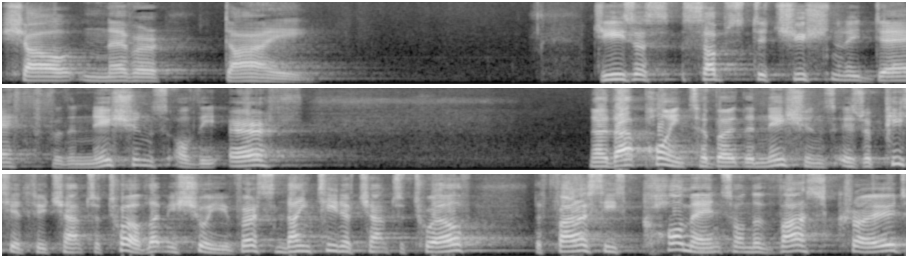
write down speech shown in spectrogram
shall never die. Jesus' substitutionary death for the nations of the earth now, that point about the nations is repeated through chapter 12. Let me show you. Verse 19 of chapter 12, the Pharisees comment on the vast crowd.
